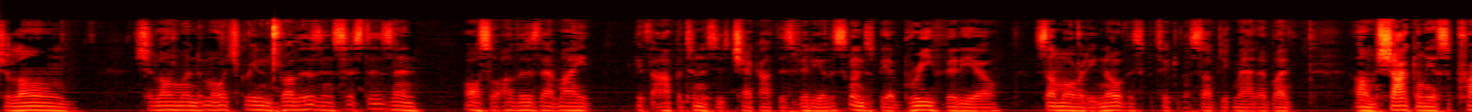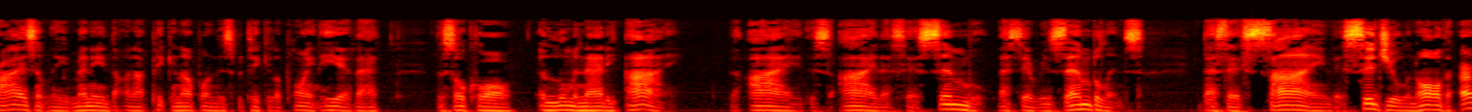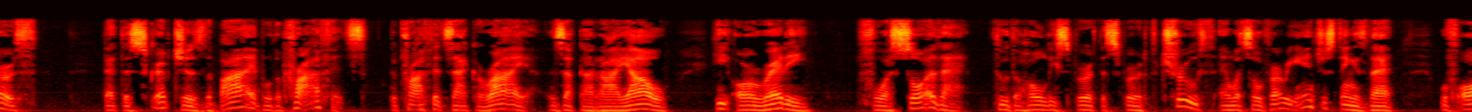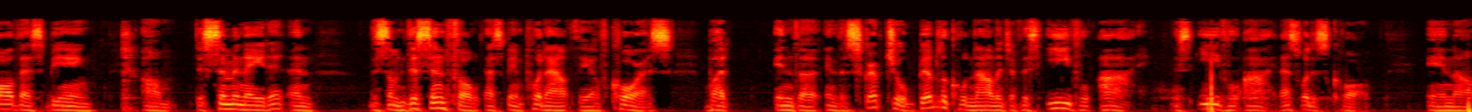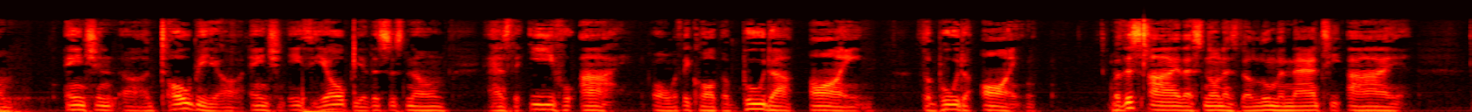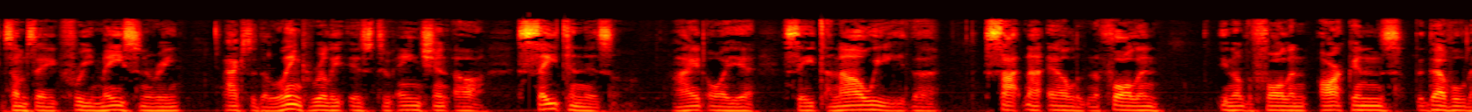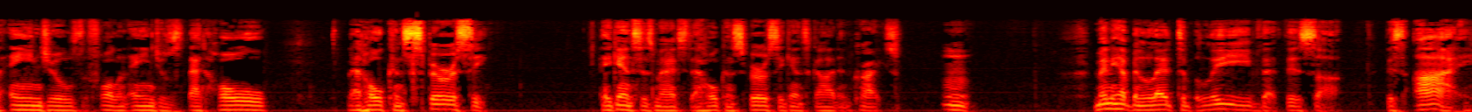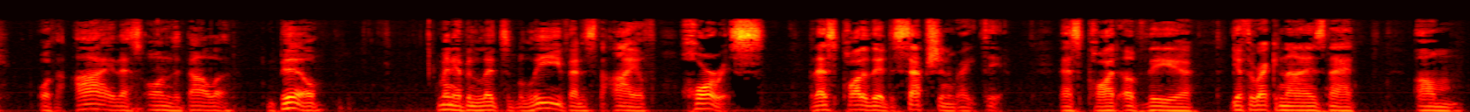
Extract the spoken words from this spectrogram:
Shalom. Shalom much greetings, brothers and sisters, and also others that might get the opportunity to check out this video. This is going to just be a brief video. Some already know this particular subject matter, but um, shockingly or surprisingly, many are not picking up on this particular point here that the so-called Illuminati eye, the eye, this eye that's their symbol, that's their resemblance, that's their sign, their sigil in all the earth, that the scriptures, the Bible, the prophets, the prophet Zechariah, Zechariah, he already foresaw that through the Holy Spirit, the Spirit of truth. And what's so very interesting is that with all that's being um, disseminated and there's some disinfo that's being put out there, of course, but in the in the scriptural biblical knowledge of this evil eye, this evil eye, that's what it's called. In um, ancient uh, Tobia or ancient Ethiopia, this is known as the evil eye, or what they call the Buddha Ain, the Buddha Ain. But this eye that's known as the Illuminati eye, some say Freemasonry, actually the link really is to ancient uh, Satanism, right? Or yeah, Satanawi, the Satnael and the fallen you know, the fallen archons, the devil, the angels, the fallen angels, that whole, that whole conspiracy against his majesty, that whole conspiracy against God and Christ. Mm. Many have been led to believe that this, uh, this eye or the eye that's on the dollar bill, many have been led to believe that it's the eye of Horus. But that's part of their deception right there. That's part of their you have to recognize that um,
